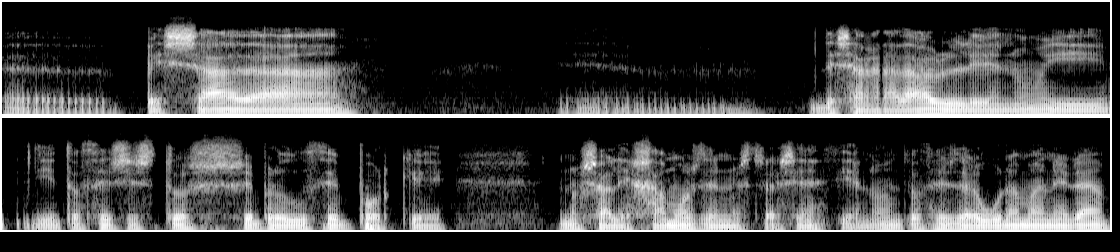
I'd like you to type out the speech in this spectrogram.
eh, pesada, eh, desagradable, ¿no? Y, entonces esto se produce porque nos alejamos de nuestra esencia, ¿no? Entonces de alguna manera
